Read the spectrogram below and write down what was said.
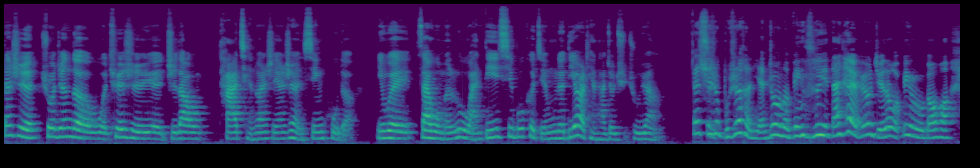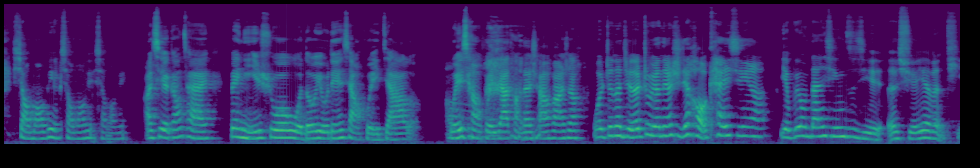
但是说真的，我确实也知道她前段时间是很辛苦的。因为在我们录完第一期播客节目的第二天，她就去住院了。但其实不是很严重的病，所以大家也不用觉得我病入膏肓。小毛病，小毛病，小毛病。而且刚才被你一说，我都有点想回家了。我也想回家，躺在沙发上。我真的觉得住院那段时间好开心啊，也不用担心自己呃学业问题，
